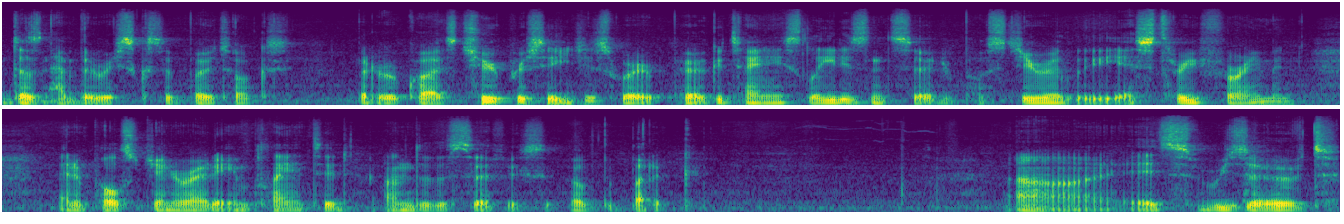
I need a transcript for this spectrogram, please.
it doesn't have the risks of Botox, but it requires two procedures where a percutaneous lead is inserted posteriorly the S3 foramen and a pulse generator implanted under the surface of the buttock. Uh, it's reserved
